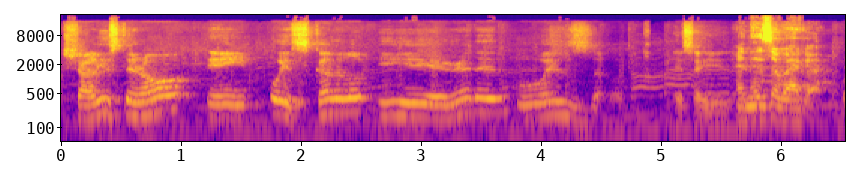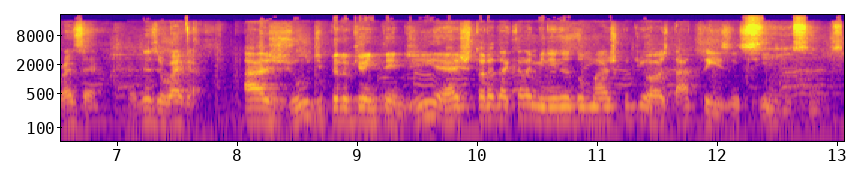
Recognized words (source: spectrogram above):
Charlize Theron em O Escândalo e René Wes... Esse aí, René Zellweger. René Zellweger. A Jude, pelo que eu entendi, é a história daquela menina do Mágico de Oz, da atriz em si. Sim, sim, sim.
